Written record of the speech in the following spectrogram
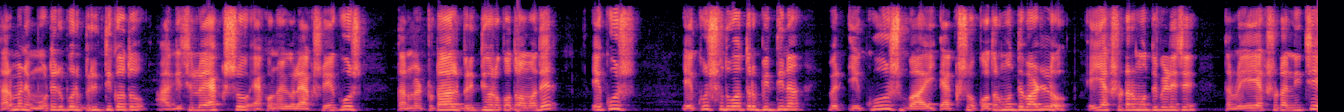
তার মানে মোটের উপর বৃদ্ধি কত? আগে ছিল একশো, এখন হয়ে গেল একশো একুশ। তার মানে টোটাল বৃদ্ধি হলো কত আমাদের? একুশ। একুশ শুধুমাত্র বৃদ্ধি না এবার একুশ বাই একশো কতর মধ্যে বাড়লো? এই একশোটার মধ্যে বেড়েছে। তারপরে এই একশোটা নিচে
